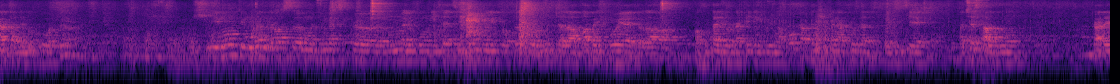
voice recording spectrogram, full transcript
gata de lucru oricând. Și în ultimul rând vreau să mulțumesc uh, în numele comunității domnului profesor Rus de la Babeș Boia, de la Facultatea de Geografie din Cluj-Napoca, pentru că ne-a pus la dispoziție acest album, care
